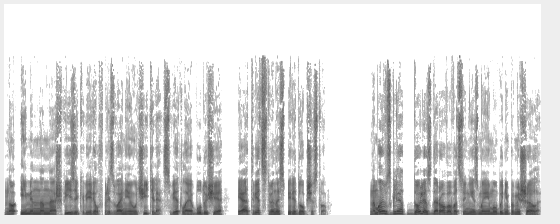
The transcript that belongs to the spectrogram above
Но именно наш физик верил в призвание учителя, светлое будущее и ответственность перед обществом. На мой взгляд, доля здорового цинизма ему бы не помешала.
